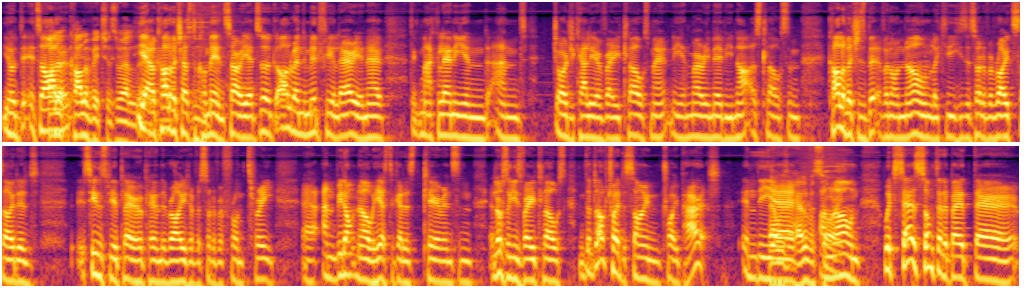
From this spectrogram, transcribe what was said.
you know it's all Kol- Colovic as well. yeah, uh, Colovic has to come in. Sorry, yeah, so all around the midfield area now. I think McEleney and and Georgie Kelly are very close. Mountney and Murray maybe not as close. And Colovic is a bit of an unknown. Like he, he's a sort of a right-sided. It seems to be a player who play on the right of a sort of a front three, uh, and we don't know. He has to get his clearance, and it looks like he's very close. The dog tried to sign Troy Parrott in the That was a uh, hell of a story. on which says something about their,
